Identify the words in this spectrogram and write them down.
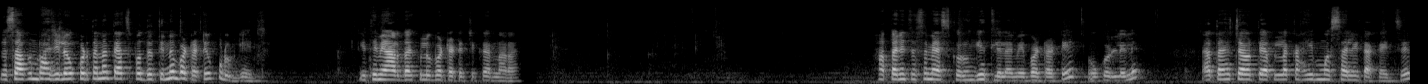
जसं आपण भाजीला उकडताना त्याच पद्धतीनं बटाटे उकडून घ्यायचे. इथे मी अर्धा किलो बटाट्याचे करणार आहे. हाताने तसं मॅश करून घेतलेलं आहे मी बटाटे उकडलेले. आता ह्याच्यावरती आपल्याला काही मसाले टाकायचे.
